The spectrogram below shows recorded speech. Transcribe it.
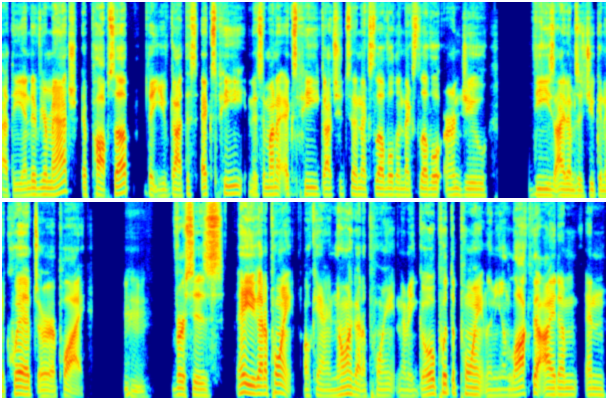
at the end of your match, it pops up that you've got this XP, and this amount of XP got you to the next level. The next level earned you these items that you can equip or apply. hmm Versus, hey, you got a point. Okay, I know I got a point. Let me go put the point. Let me unlock the item, and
